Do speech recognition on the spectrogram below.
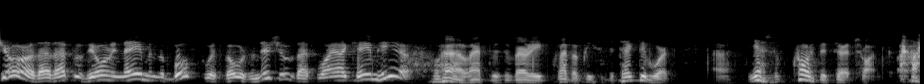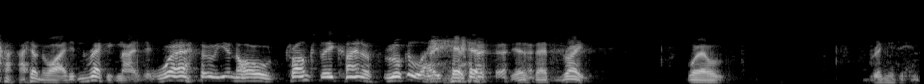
sure, that, that was the only name in the book with those initials. That's why I came here. Well, that was a very clever piece of detective work. Uh, yes, of course it's her trunk. I don't know why I didn't recognize it. Well, you know, trunks, they kind of look alike. yes, yes, that's right. Well, bring it in.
